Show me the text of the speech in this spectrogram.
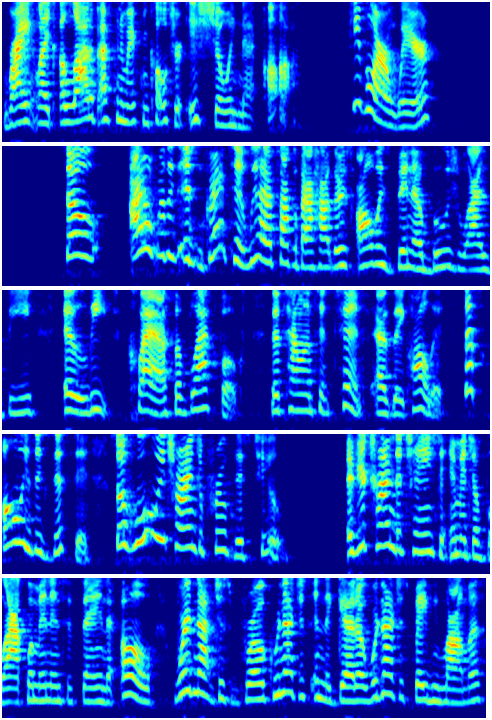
Right? Like a lot of African American culture is showing that off. People are aware. So I don't really granted, we gotta talk about how there's always been a bourgeoisie elite class of black folks, the talented 10th, as they call it. That's always existed. So, who are we trying to prove this to? If you're trying to change the image of black women into saying that, oh, we're not just broke, we're not just in the ghetto, we're not just baby mamas,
